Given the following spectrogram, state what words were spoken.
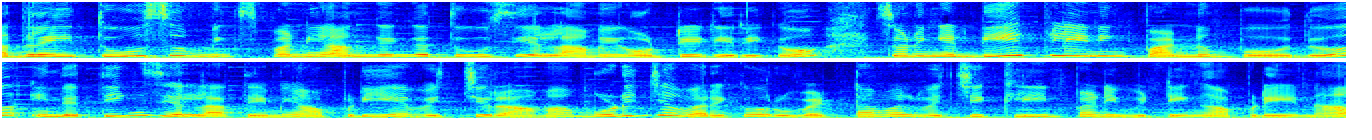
அதுலேயும் தூசும் மிக்ஸ் பண்ணி அங்கங்கே தூசி எல்லாமே ஒட்டிட்டு இருக்கும். ஸோ நீங்கள் டீப் க்ளீனிங் பண்ணும்போது இந்த திங்ஸ் எல்லாத்தையுமே அப்படியே வச்சிடாமல் முடிஞ்ச வரைக்கும் ஒரு வெட்டவல் வச்சு க்ளீன் பண்ணி விட்டீங்க அப்படின்னா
